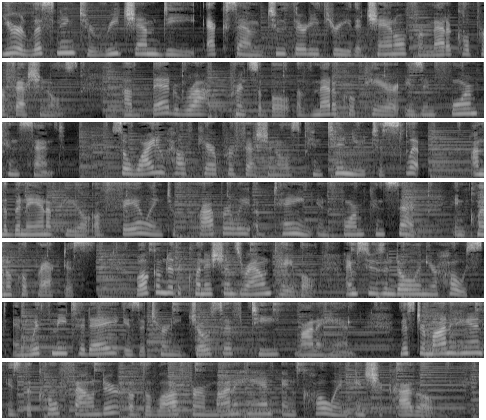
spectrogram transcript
You're listening to ReachMD XM233, the channel for medical professionals. A bedrock principle of medical care is informed consent. So, why do healthcare professionals continue to slip on the banana peel of failing to properly obtain informed consent in clinical practice? Welcome to the Clinicians Roundtable. I'm Susan Dolan, your host, and with me today is attorney Joseph T. Monahan. Mr. Monahan is the co-founder of the law firm Monahan and Cohen in Chicago.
